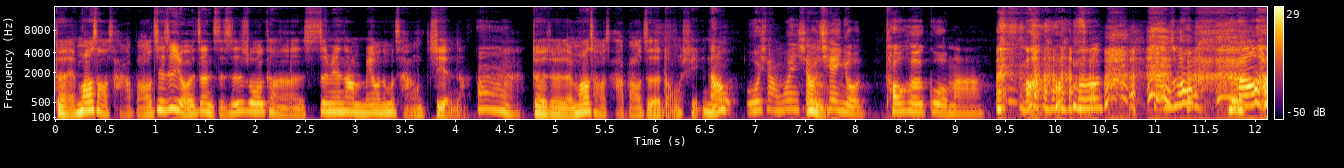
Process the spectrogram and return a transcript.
对，猫草茶包其实有一阵只是说可能市面上没有那么常见呐、嗯，对对对，猫草茶包这个东西，然后嗯我想问小倩有偷喝过吗？猫喝，想说 猫喝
